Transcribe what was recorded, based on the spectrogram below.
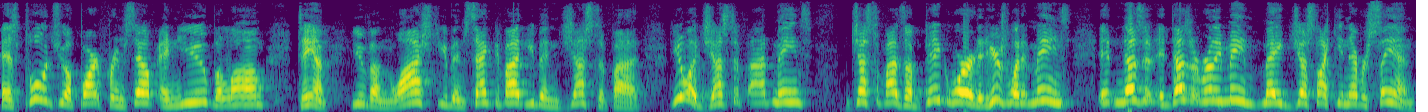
has pulled you apart for Himself and you belong to Him. You've been washed. You've been sanctified. You've been justified. You know what justified means? Justified is a big word, and here's what it means. It doesn't, it doesn't really mean made just like you never sinned.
